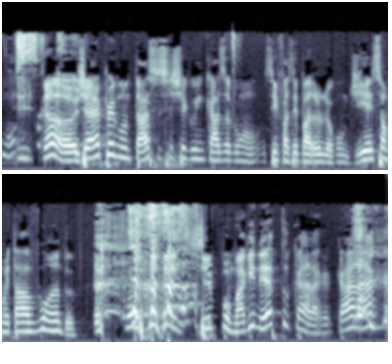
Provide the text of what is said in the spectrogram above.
Nossa. Não, eu já ia perguntar se você chegou em casa algum, sem fazer barulho algum dia e sua mãe tava voando. tipo, magneto, cara. Caraca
